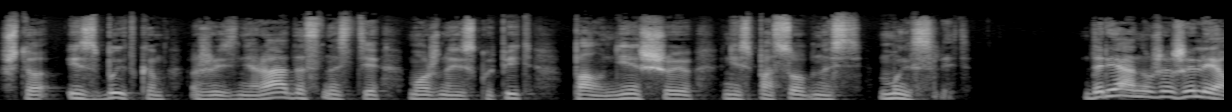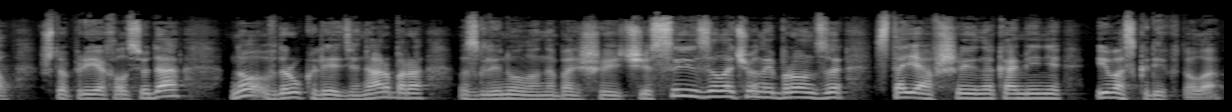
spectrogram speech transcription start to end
что избытком жизнерадостности можно искупить полнейшую неспособность мыслить. Дариан уже жалел, что приехал сюда, но вдруг леди Нарбора взглянула на большие часы из золоченой бронзы, стоявшие на камине, и воскликнула.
